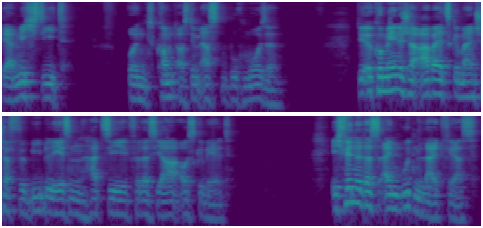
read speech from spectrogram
der mich sieht und kommt aus dem ersten Buch Mose. Die Ökumenische Arbeitsgemeinschaft für Bibellesen hat sie für das Jahr ausgewählt. Ich finde das einen guten Leitvers.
